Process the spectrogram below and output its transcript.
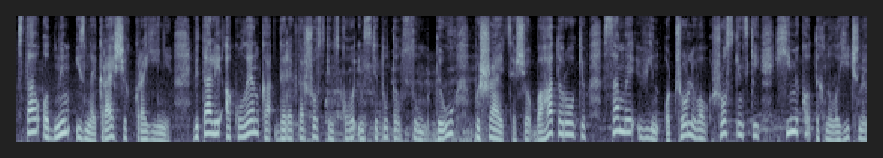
став одним із найкращих в країні. Віталій Акуленка, директор Шосткінського інституту СУМ ДУ, пишається, що багато років саме він очолював Шосткінський хіміко-технологічний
